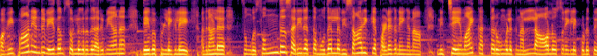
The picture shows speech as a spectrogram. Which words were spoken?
பகைப்பான் என்று வேதம் சொல்லுகிறது அருமையான தெய்வ பிள்ளைகளே. அதனால உங்க சொந்த சரீரத்தை முதல்ல விசாரிக்க பழகுனீங்கன்னா நிச்சயமாய் கத்தர் உங்களுக்கு நல்ல ஆலோசனைகளை கொடுத்து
